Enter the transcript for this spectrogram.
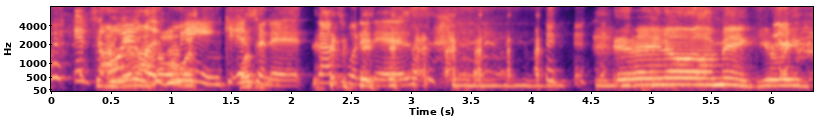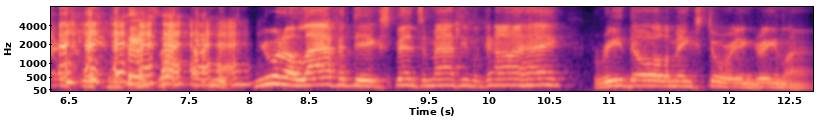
it's oil of mink, what's, isn't it? That's what it is. it ain't oil of mink. You read that. you want to laugh at the expense of Matthew McConaughey? Read the oil of mink story in Greenlights.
